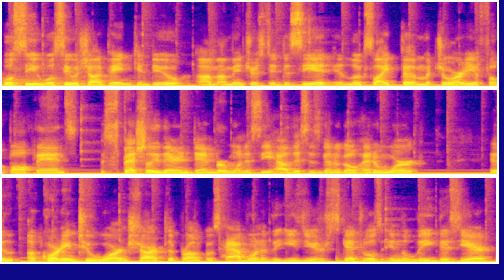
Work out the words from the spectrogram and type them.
we'll see. We'll see what Sean Payton can do. Um, I'm interested to see it. It looks like the majority of football fans, especially there in Denver, want to see how this is going to go ahead and work. It, according to Warren Sharp, the Broncos have one of the easier schedules in the league this year,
